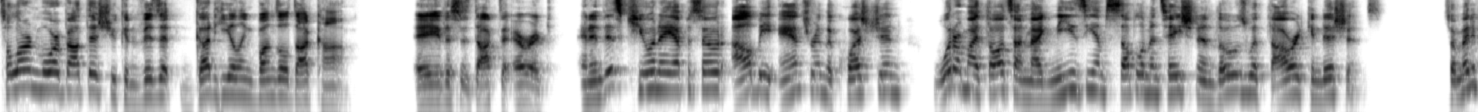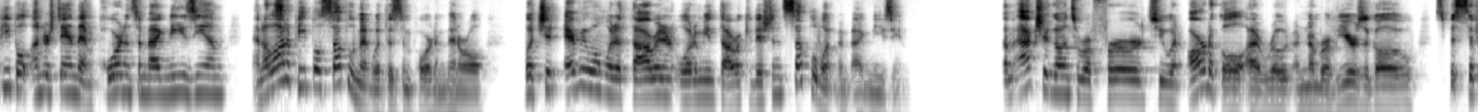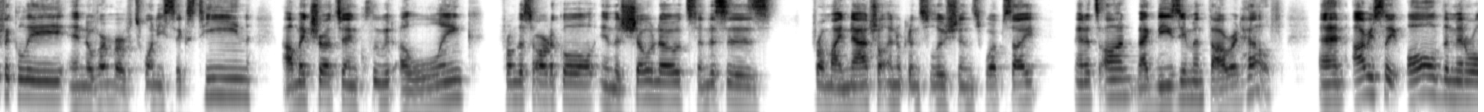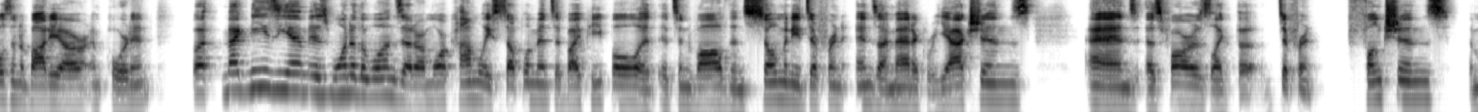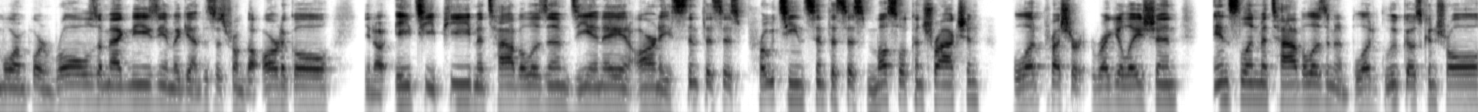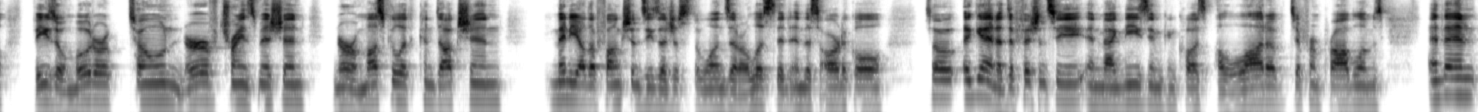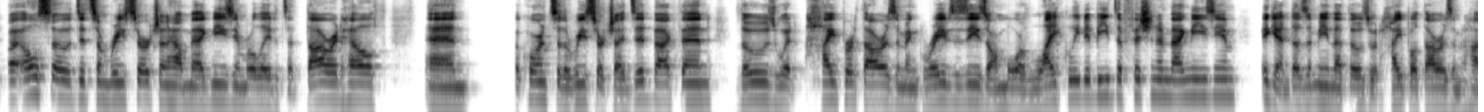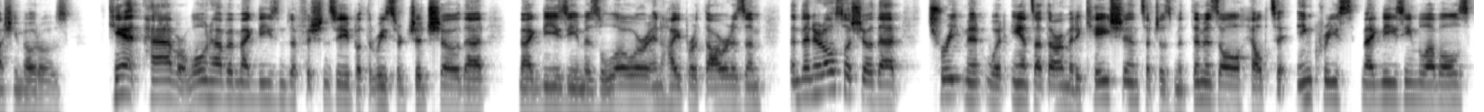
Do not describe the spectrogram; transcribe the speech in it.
To learn more about this, you can visit guthealingbundle.com. Hey, this is Dr. Eric, and in this Q&A episode, I'll be answering the question, what are my thoughts on magnesium supplementation in those with thyroid conditions? So many people understand the importance of magnesium, and a lot of people supplement with this important mineral. But should everyone with a thyroid and autoimmune thyroid condition supplement with magnesium? I'm actually going to refer to an article I wrote a number of years ago, specifically in November of 2016. I'll make sure to include a link from this article in the show notes. And this is from my Natural Endocrine Solutions website, and it's on magnesium and thyroid health. And obviously, all of the minerals in the body are important, but magnesium is one of the ones that are more commonly supplemented by people. It, it's involved in so many different enzymatic reactions. And as far as like the different functions, the more important roles of magnesium, again, this is from the article, you know, ATP metabolism, DNA and RNA synthesis, protein synthesis, muscle contraction, blood pressure regulation, insulin metabolism and blood glucose control, vasomotor tone, nerve transmission, neuromuscular conduction, many other functions. These are just the ones that are listed in this article. So, again, a deficiency in magnesium can cause a lot of different problems. And then I also did some research on how magnesium related to thyroid health. And according to the research I did back then, those with hyperthyroidism and Graves' disease are more likely to be deficient in magnesium. Again, doesn't mean that those with hypothyroidism and Hashimoto's can't have or won't have a magnesium deficiency, but the research did show that magnesium is lower in hyperthyroidism. And then it also showed that treatment with antithyroid medication such as methimazole help to increase magnesium levels.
